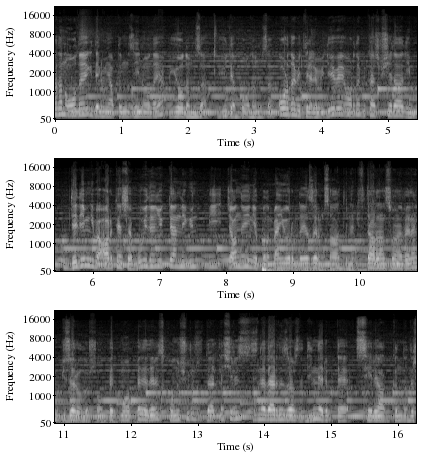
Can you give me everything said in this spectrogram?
Tekrardan o odaya gidelim yaptığımız yeni odaya. Büyü odamıza. Büyü depo odamıza. Orada bitirelim videoyu ve orada birkaç bir şey daha diyeyim. Dediğim gibi arkadaşlar bu videonun yüklendiği gün bir canlı yayın yapalım. Ben yorumda yazarım saatini. İftardan sonra falan güzel olur. Sohbet muhabbet ederiz. Konuşuruz. Dertleşiriz. Sizin de derdiniz varsa dinlerim. De seri hakkındadır.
